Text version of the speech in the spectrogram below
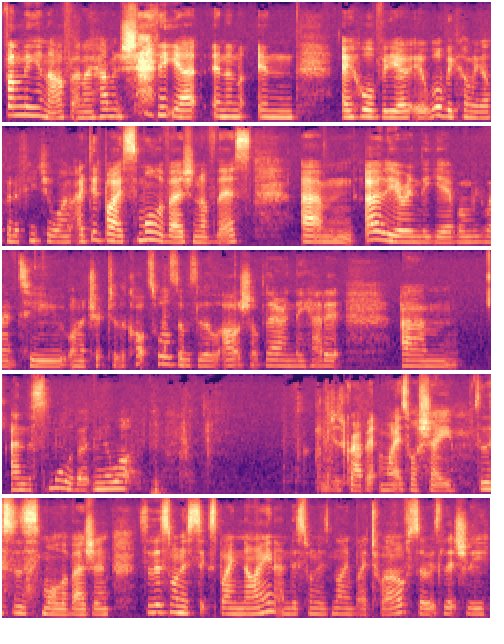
funnily enough, and I haven't shared it yet in an, in a haul video, it will be coming up in a future one. I did buy a smaller version of this um, earlier in the year when we went to on a trip to the Cotswolds. There was a little art shop there and they had it. Um, and the smaller version, you know what? Let me just grab it, I might as well show you. So this is a smaller version. So this one is 6 by 9 and this one is 9 by 12 so it's literally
